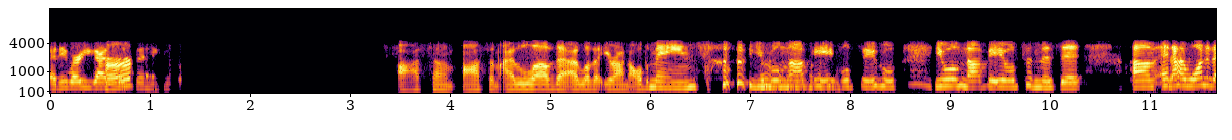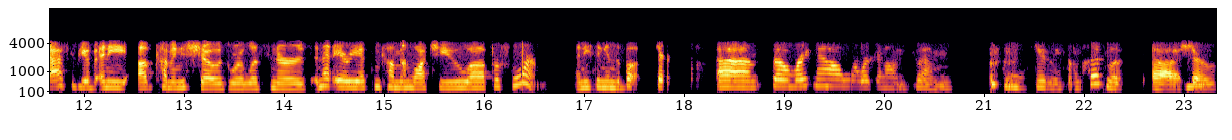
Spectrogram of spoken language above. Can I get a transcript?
anywhere you guys listen, you can. Awesome, awesome. I love that. I love that you're on all the mains. you will not be able to you will not be able to miss it. Um, and I wanted to ask if you have any upcoming shows where listeners in that area can come and watch you uh, perform. Anything in the book? Um, so right now we're working on some, excuse me, some Christmas uh, shows.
